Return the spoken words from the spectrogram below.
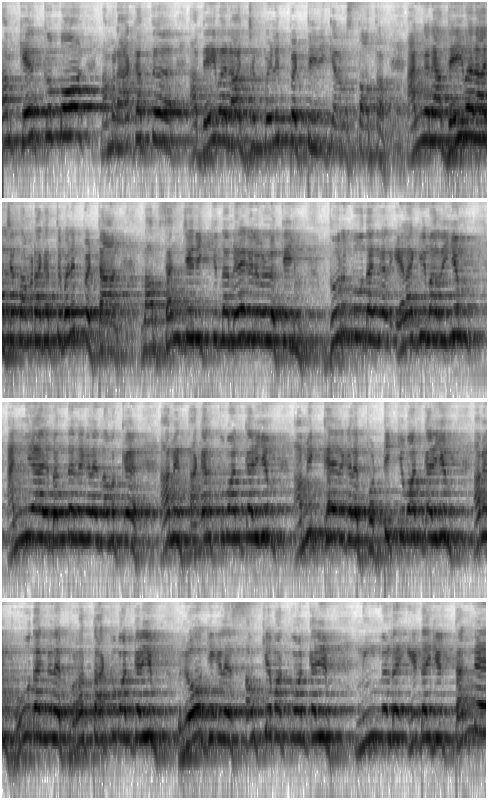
നാം കേൾക്കുമ്പോൾ നമ്മുടെ അകത്ത് ആ ദൈവരാജ്യം വെളിപ്പെട്ടിരിക്കണം. സ്തോത്രം. അങ്ങനെ ആ ദൈവരാജ്യം നമ്മുടെ അകത്ത് വെളിപ്പെട്ടാൽ നാം സഞ്ചരിക്കുന്ന മേഖലകളിലൊക്കെയും ദുർഭൂതങ്ങൾ ഇളകിമറിയും അന്യായ ബന്ധനങ്ങളെ നമുക്ക് അവൻ തകർക്കുവാൻ കഴിയും അമിക്കയറുകളെ പൊട്ടിക്കുവാൻ കഴിയും അവൻ ഭൂതങ്ങളെ പുറത്താക്കുവാൻ കഴിയും രോഗികളെ സൗഖ്യമാക്കുവാൻ കഴിയും. നിങ്ങളുടെ ഇടയിൽ തന്നെ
